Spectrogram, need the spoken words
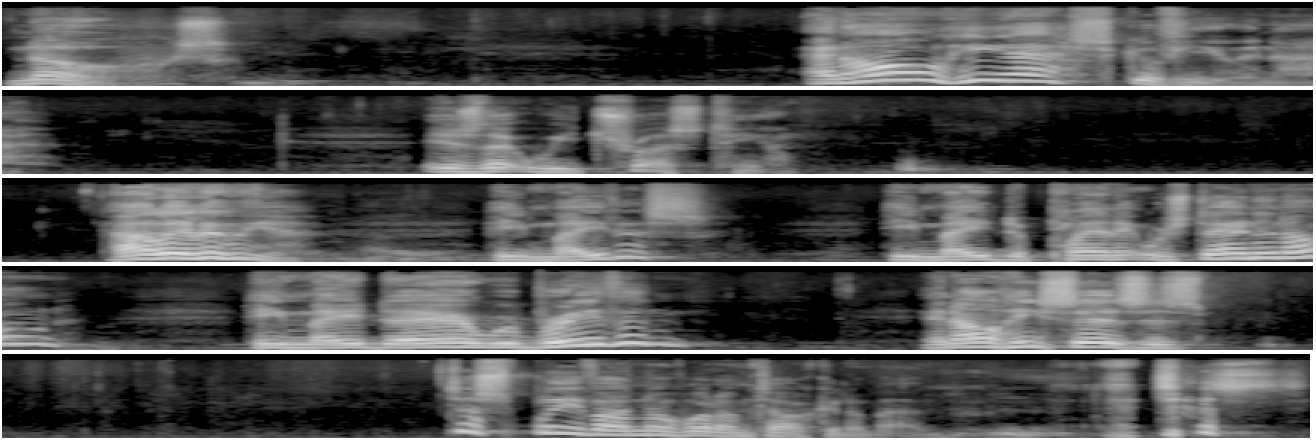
knows. And all he asks of you and I is that we trust him. Hallelujah. He made us. He made the planet we're standing on. He made the air we're breathing. And all he says is, just believe I know what I'm talking about. just,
